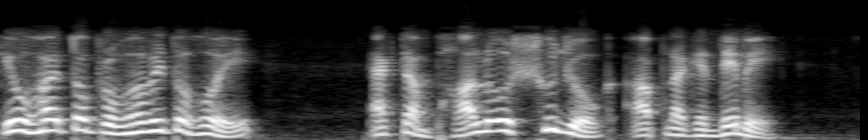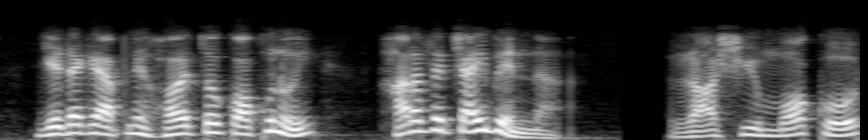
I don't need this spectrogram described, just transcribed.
কেউ হয়তো প্রভাবিত হয়ে একটা ভালো সুযোগ আপনাকে দেবে যেটাকে আপনি হয়তো কখনোই হারাতে চাইবেন না। রাশি মকর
